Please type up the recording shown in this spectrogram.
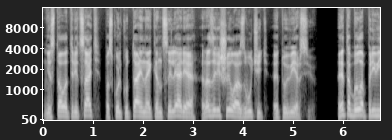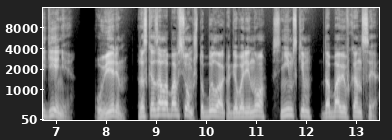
не стал отрицать, поскольку тайная канцелярия разрешила озвучить эту версию. Это было привидение. Уверен, рассказал обо всем, что было оговорено с Нимским, добавив в конце.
